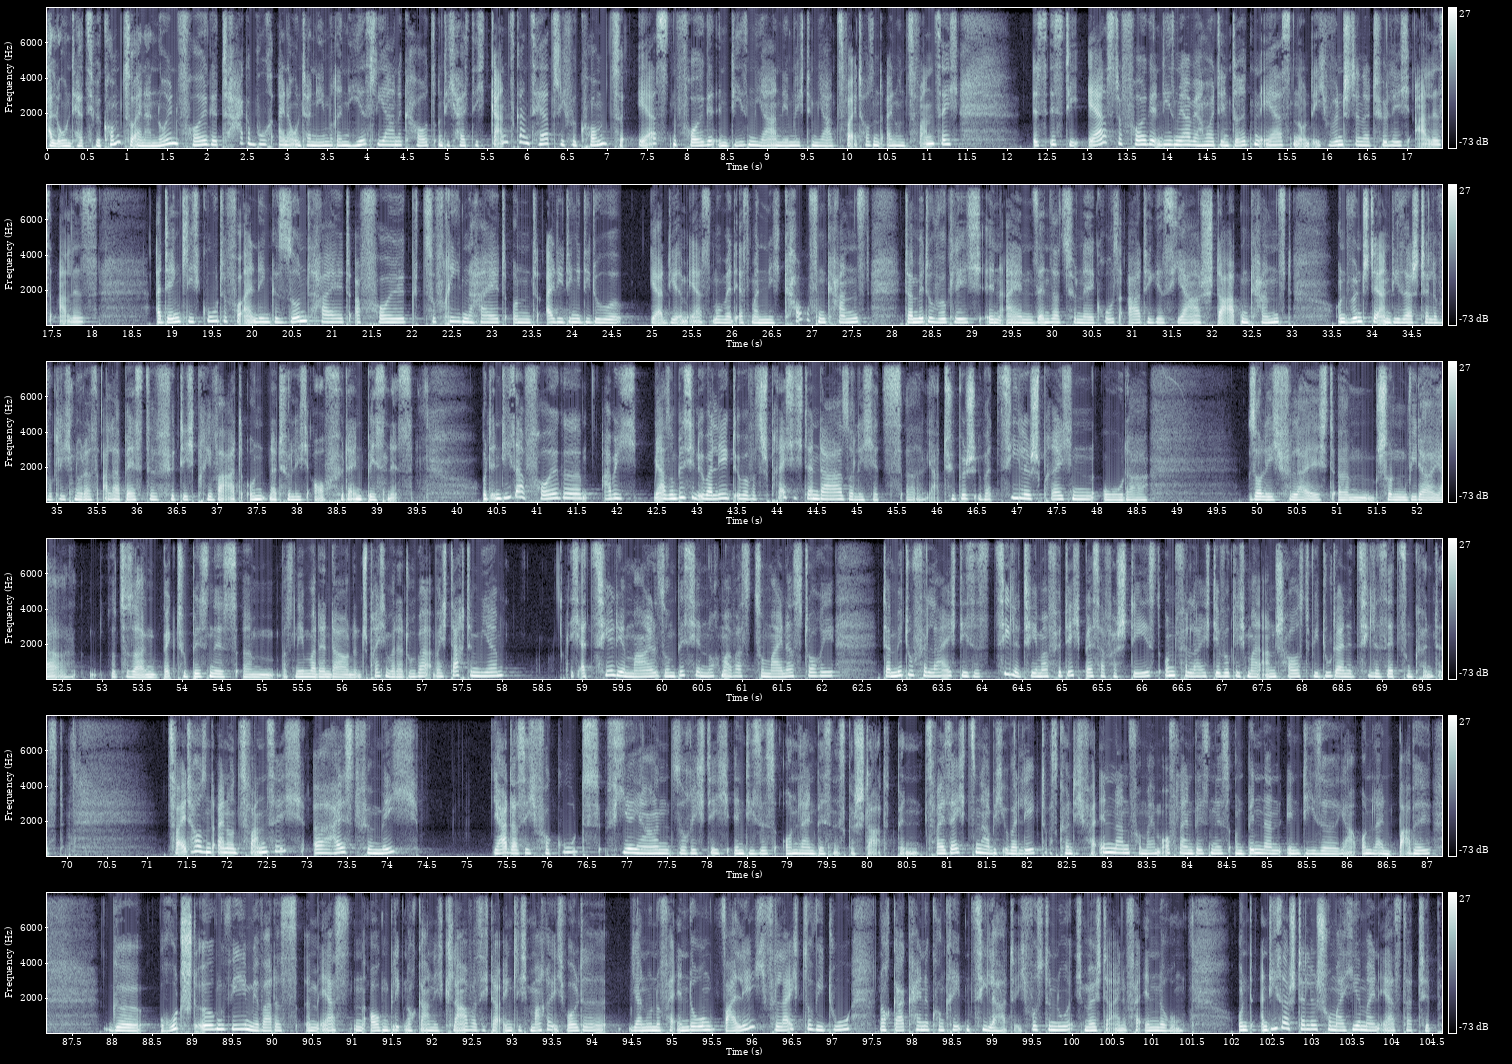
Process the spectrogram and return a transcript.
Hallo und herzlich willkommen zu einer neuen Folge Tagebuch einer Unternehmerin. Hier ist Liane Kautz und ich heiße dich ganz, ganz herzlich willkommen zur ersten Folge in diesem Jahr, nämlich dem Jahr 2021. Es ist die erste Folge in diesem Jahr. Wir haben heute den dritten ersten und ich wünsche dir natürlich alles, alles erdenklich Gute, vor allen Dingen Gesundheit, Erfolg, Zufriedenheit und all die Dinge, die du ja dir im ersten Moment erstmal nicht kaufen kannst, damit du wirklich in ein sensationell großartiges Jahr starten kannst und wünsche dir an dieser Stelle wirklich nur das Allerbeste für dich privat und natürlich auch für dein Business. Und in dieser Folge habe ich ja so ein bisschen überlegt, über was spreche ich denn da? Soll ich jetzt äh, ja typisch über Ziele sprechen oder soll ich vielleicht ähm, schon wieder, ja, sozusagen back to business, ähm, was nehmen wir denn da und dann sprechen wir darüber. Aber ich dachte mir, ich erzähle dir mal so ein bisschen nochmal was zu meiner Story, damit du vielleicht dieses Ziele-Thema für dich besser verstehst und vielleicht dir wirklich mal anschaust, wie du deine Ziele setzen könntest. 2021 äh, heißt für mich, ja, dass ich vor gut vier Jahren so richtig in dieses Online-Business gestartet bin. 2016 habe ich überlegt, was könnte ich verändern von meinem Offline-Business und bin dann in diese ja Online-Bubble gerutscht irgendwie. Mir war das im ersten Augenblick noch gar nicht klar, was ich da eigentlich mache. Ich wollte ja nur eine Veränderung, weil ich vielleicht so wie du noch gar keine konkreten Ziele hatte. Ich wusste nur, ich möchte eine Veränderung. Und an dieser Stelle schon mal hier mein erster Tipp.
